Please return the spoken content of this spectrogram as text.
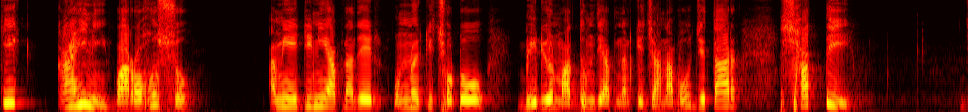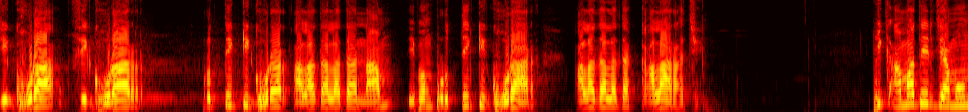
কি কাহিনী বা রহস্য আমি এটি নিয়ে আপনাদের অন্য একটি ছোট ভিডিওর মাধ্যম দিয়ে আপনাকে জানাব যে তার সাতটি যে ঘোড়া সে ঘোড়ার প্রত্যেকটি ঘোড়ার আলাদা আলাদা নাম এবং প্রত্যেকটি ঘোড়ার আলাদা আলাদা কালার আছে। ঠিক আমাদের যেমন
